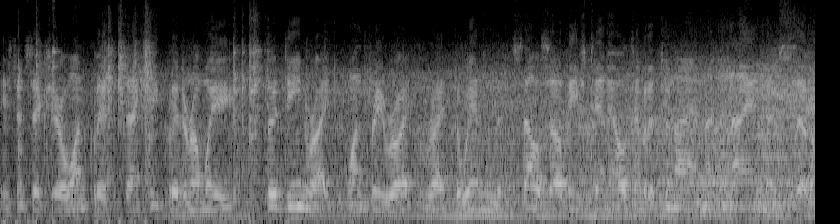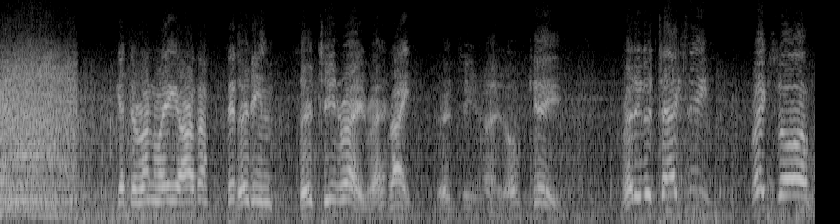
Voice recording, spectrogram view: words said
Eastern 601, clear to taxi, clear to runway 13 right, 13 right, right, the wind south-southeast 10, altimeter 2997. Get the runway, Arthur. 15. 13 right, right? Right. 13 right. Okay. Ready to taxi? Brakes off.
